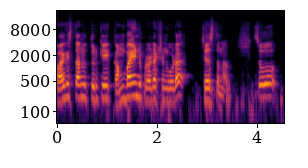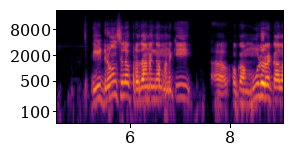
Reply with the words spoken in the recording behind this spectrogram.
పాకిస్తాన్ తుర్కీ కంబైన్డ్ ప్రొడక్షన్ కూడా చేస్తున్నారు. సో ఈ డ్రోన్స్లో ప్రధానంగా మనకి ఒక మూడు రకాల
